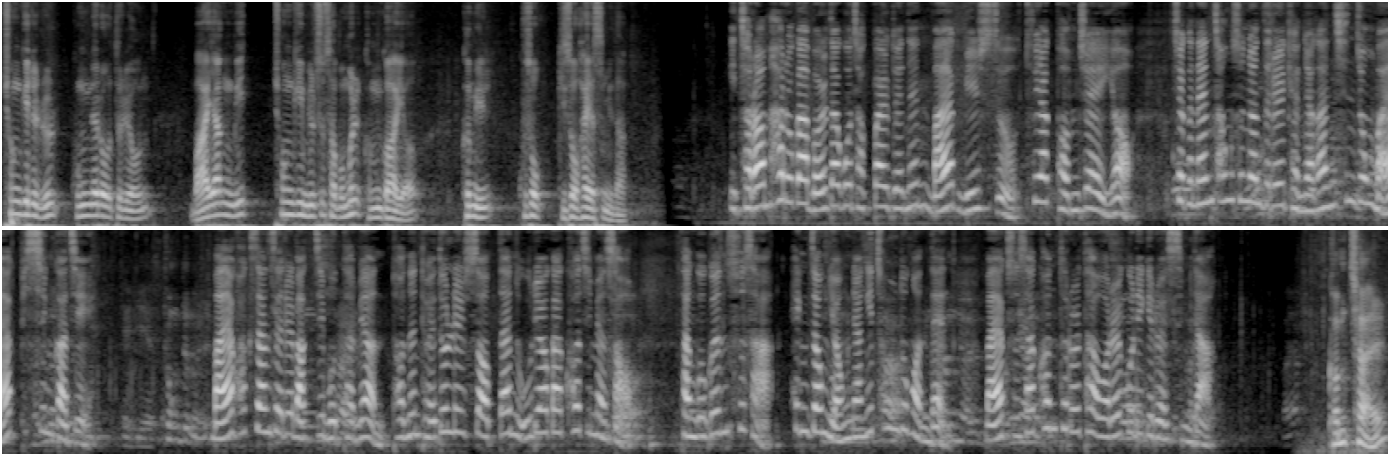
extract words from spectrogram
총기류를 국내로 들여온 마약 및 총기 밀수 사범을 검거하여 금일 구속 기소하였습니다. 이처럼 하루가 멀다고 적발되는 마약 밀수, 투약 범죄에 이어 최근엔 청소년들을 겨냥한 신종 마약 피싱까지. 마약 확산세를 막지 못하면 더는 되돌릴 수 없다는 우려가 커지면서 당국은 수사, 행정 역량이 총동원된 마약 수사 컨트롤 타워를 꾸리기로 했습니다. 검찰,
